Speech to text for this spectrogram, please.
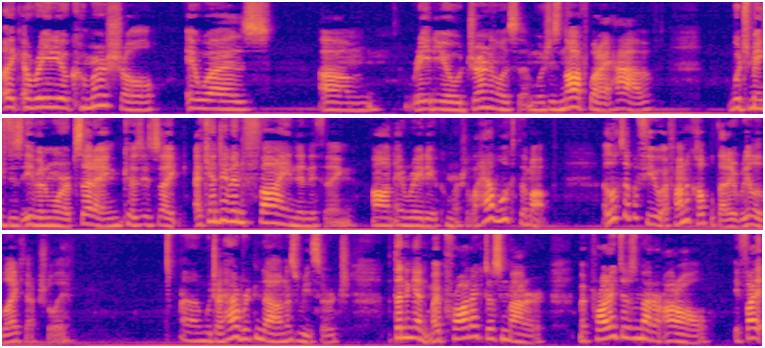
like a radio commercial. It was um, radio journalism, which is not what I have, which makes this even more upsetting because it's like I can't even find anything on a radio commercial. I have looked them up. I looked up a few. I found a couple that I really liked actually, um, which I have written down as research. But then again, my product doesn't matter. My product doesn't matter at all. If I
